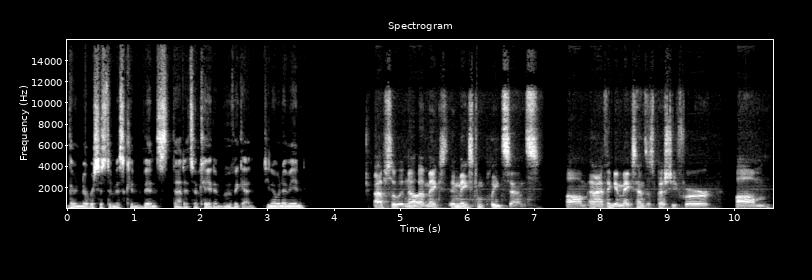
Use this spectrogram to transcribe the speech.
their nervous system is convinced that it's okay to move again. Do you know what I mean? Absolutely. No, it makes it makes complete sense, um, and I think it makes sense especially for um,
